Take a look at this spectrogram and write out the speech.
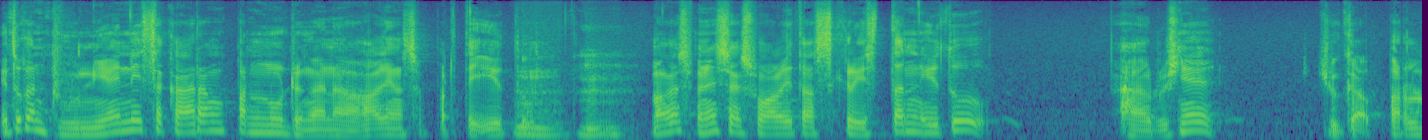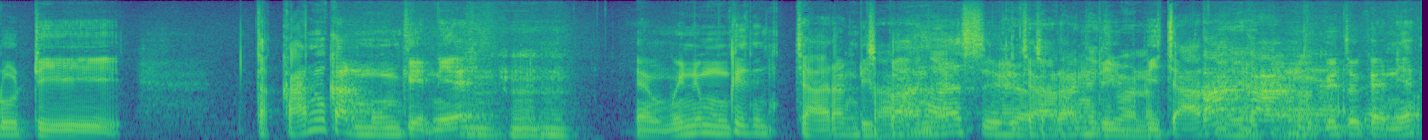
Itu kan dunia ini sekarang penuh dengan hal-hal yang seperti itu. Maka sebenarnya seksualitas Kristen itu harusnya juga perlu ditekankan mungkin ya. Ya, ini mungkin jarang Caranya- dibahas, iya, jarang gimana? dibicarakan, Iya. begitu kan ya.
